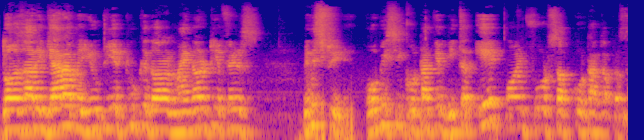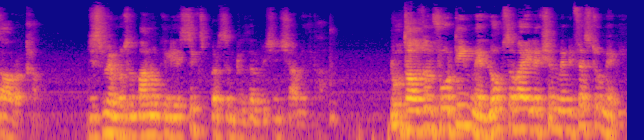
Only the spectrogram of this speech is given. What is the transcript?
2011 में यूपीए टू के दौरान माइनॉरिटी अफेयर्स मिनिस्ट्री ने ओबीसी कोटा के भीतर 8.4 सब कोटा का प्रस्ताव रखा, जिसमें मुसलमानों के लिए 6 परसेंट रिजर्वेशन शामिल था। 2014 में लोकसभा इलेक्शन मैनिफेस्टो में भी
